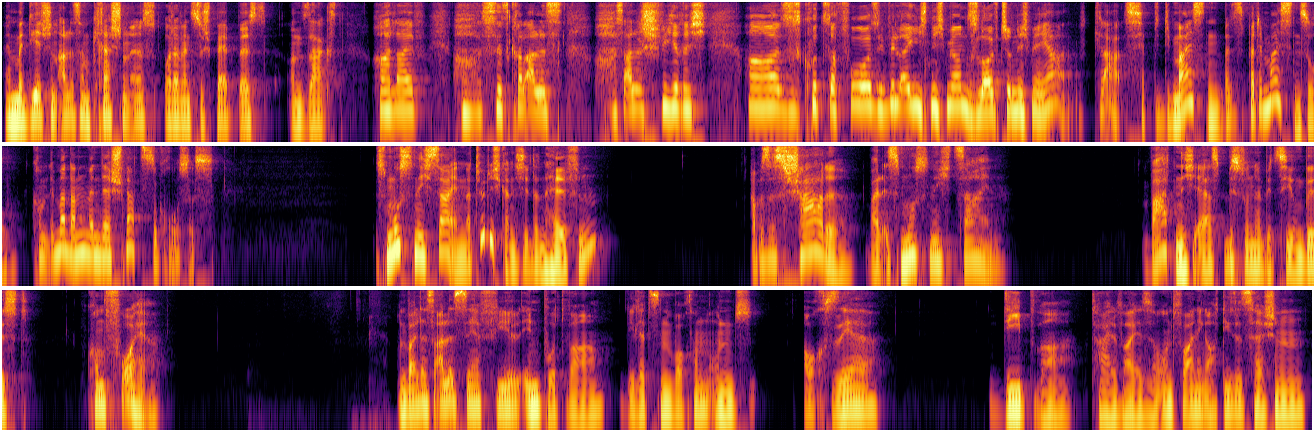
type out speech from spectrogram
wenn bei dir schon alles am Crashen ist oder wenn es zu spät bist und sagst, oh, live, oh, es ist jetzt gerade alles, oh, ist alles schwierig, oh, es ist kurz davor, sie will eigentlich nicht mehr und es läuft schon nicht mehr. Ja, klar, ich habe die meisten, das ist bei den meisten so. Kommt immer dann, wenn der Schmerz so groß ist. Es muss nicht sein. Natürlich kann ich dir dann helfen, aber es ist schade, weil es muss nicht sein. Wart nicht erst, bis du in einer Beziehung bist. Komm vorher. Und weil das alles sehr viel Input war, die letzten Wochen, und auch sehr deep war teilweise, und vor allen Dingen auch diese Session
